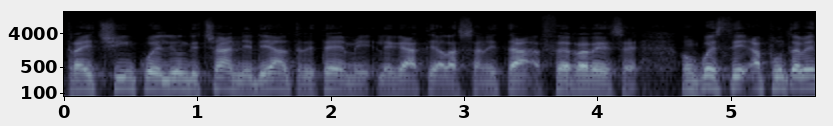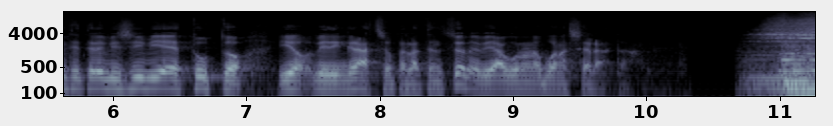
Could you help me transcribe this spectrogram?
tra i 5 e gli 11 anni e di altri temi legati alla sanità ferrarese. Con questi appuntamenti televisivi è tutto. Io vi ringrazio per l'attenzione e vi auguro una buona serata. Thank you.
